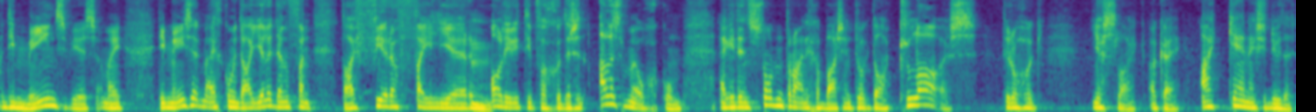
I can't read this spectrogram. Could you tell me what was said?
die mens wees in my die mense het my met daai hele ding van daai of failure mm. al hierdie tipe van goeders het alles by my opgekom ek het in snot en trane gebars en toe ek daar klaar is toe dog ek yes like okay i can actually do this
